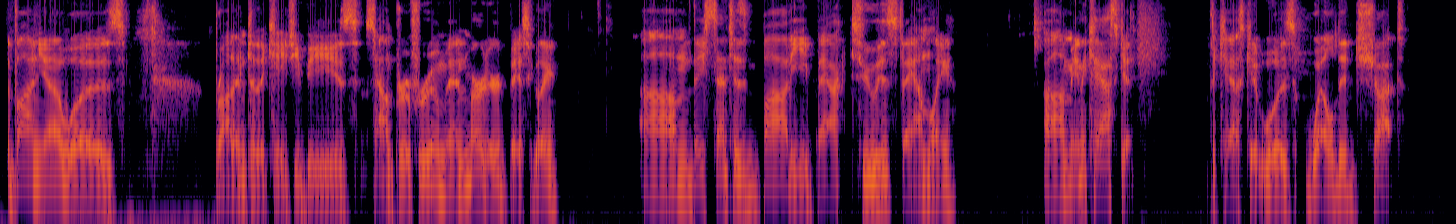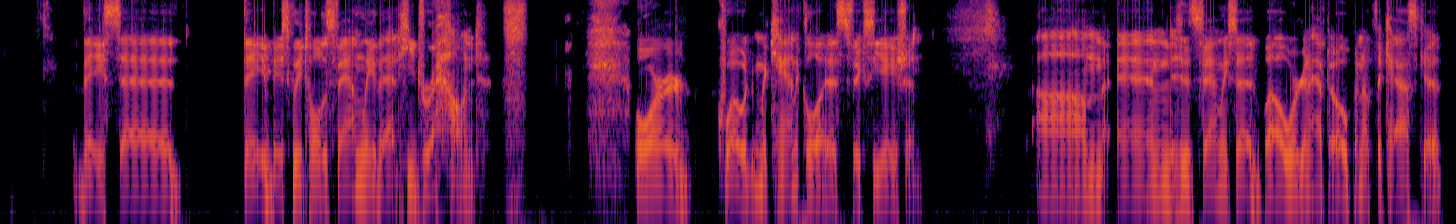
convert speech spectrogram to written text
Vanya was brought into the KGB's soundproof room and murdered, basically, um, they sent his body back to his family um, in a casket. The casket was welded shut. They said, they basically told his family that he drowned or, quote, mechanical asphyxiation. Um, and his family said, well, we're going to have to open up the casket.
